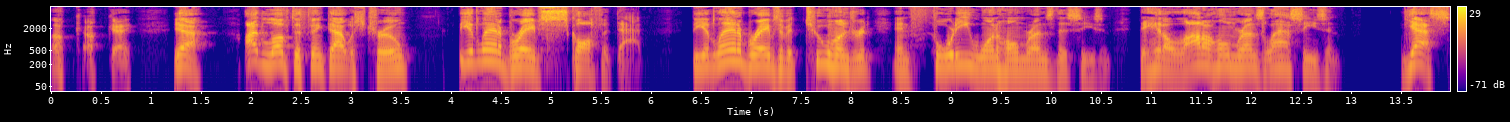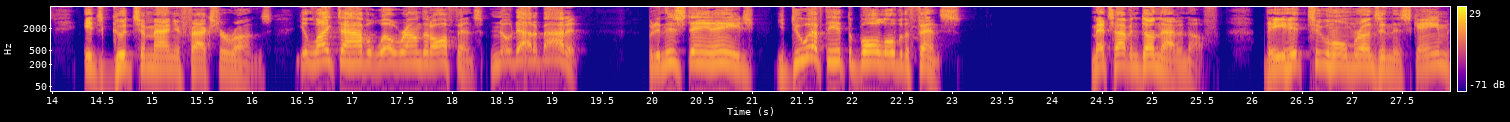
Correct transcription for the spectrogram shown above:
Okay. Okay. Yeah. I'd love to think that was true. The Atlanta Braves scoff at that. The Atlanta Braves have hit 241 home runs this season. They hit a lot of home runs last season. Yes, it's good to manufacture runs. You like to have a well rounded offense, no doubt about it. But in this day and age, you do have to hit the ball over the fence. Mets haven't done that enough. They hit two home runs in this game.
